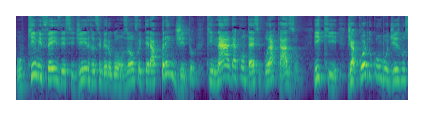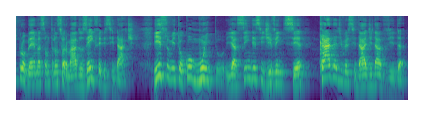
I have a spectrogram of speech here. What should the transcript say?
O que me fez decidir receber o Gonzon foi ter aprendido que nada acontece por acaso e que, de acordo com o budismo, os problemas são transformados em felicidade. Isso me tocou muito e assim decidi vencer cada adversidade da vida,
